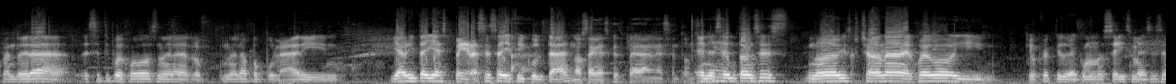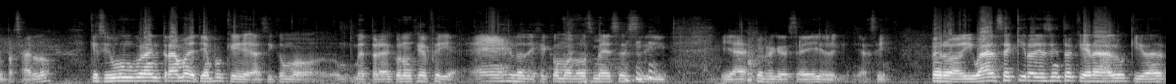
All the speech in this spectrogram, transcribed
cuando era... Ese tipo de juegos no era, lo- no era popular y... Y ahorita ya esperas esa dificultad. no sabías qué esperar en ese entonces. En ese entonces no había escuchado nada del juego y yo creo que duré como unos seis meses en pasarlo. Que sí hubo un gran tramo de tiempo que así como me atoré con un jefe y eh, lo dejé como dos meses y, y ya después regresé y, y así. Pero igual Sekiro yo siento que era algo que iba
